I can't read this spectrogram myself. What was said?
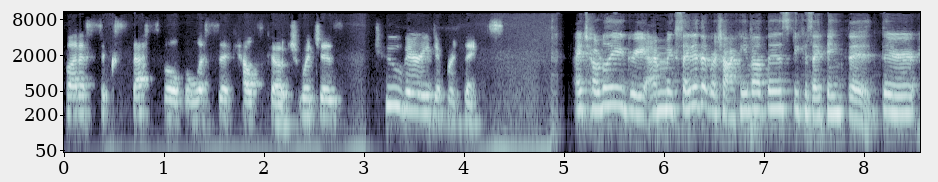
but a successful holistic health coach, which is two very different things. I totally agree. I'm excited that we're talking about this because I think that there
